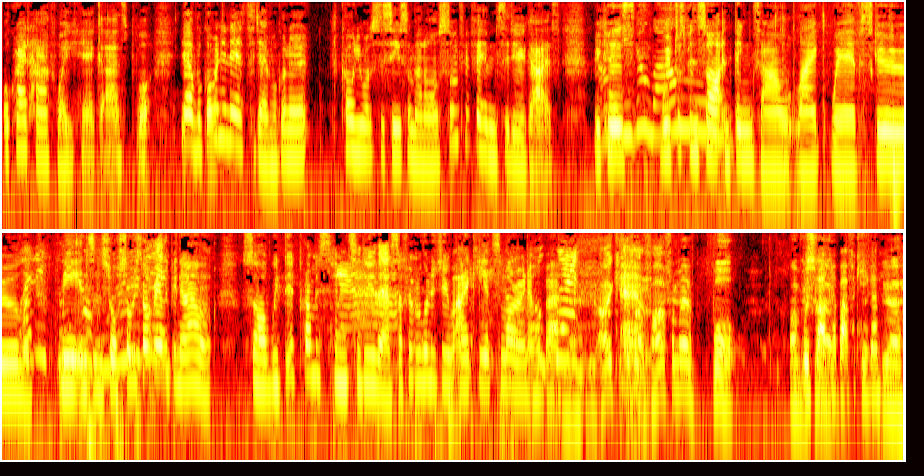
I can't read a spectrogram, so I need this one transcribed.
Well, cried halfway here, guys. But yeah, we're going in here today. We're going to Cody wants to see some animals, something for him to do, guys. Because we've just been sorting things out, like with school and meetings and stuff. So he's not really been out. So we did promise him to do this. I think we're going to do Ikea tomorrow in Elbert. Yeah, Ikea's um, not far from here, but obviously... We've got to get back for Keegan. Yeah,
